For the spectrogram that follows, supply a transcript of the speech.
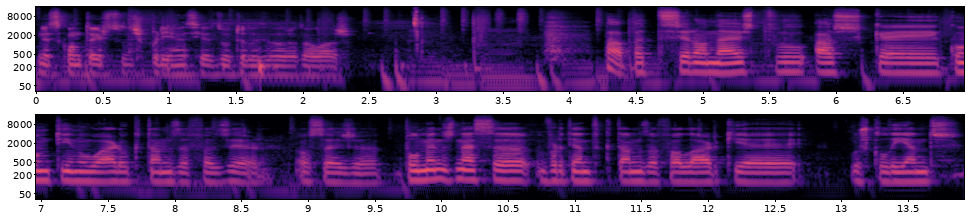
nesse contexto de experiência do utilizador da loja? Pá, para te ser honesto, acho que é continuar o que estamos a fazer. Ou seja, pelo menos nessa vertente que estamos a falar, que é os clientes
